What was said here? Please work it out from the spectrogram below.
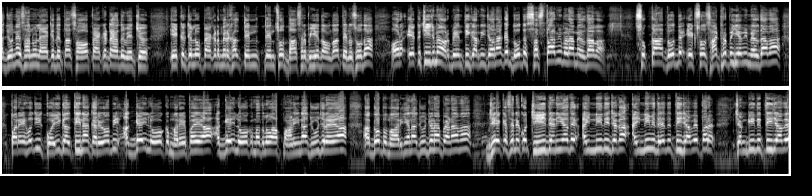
ਅੱਜ ਉਹਨੇ ਸਾਨੂੰ ਲੈ ਕੇ ਦਿੱਤਾ 100 ਪੈਕਟ ਹੈ ਉਹਦੇ ਵਿੱਚ। 1 ਕਿਲੋ ਪੈਕਟ ਮੇਰੇ ਖਿਆਲ 3 310 ਰੁਪਏ ਦਾ ਆਉਂਦਾ 300 ਦਾ। ਔਰ ਇੱਕ ਚੀਜ਼ ਮੈਂ ਹੋਰ ਬੇਨਤੀ ਕਰਨੀ ਚਾਹੁੰਦਾ ਕਿ ਦੁੱਧ ਸਸਤਾ ਵੀ ਬੜਾ ਮਿਲਦਾ ਵਾ। ਸੁੱਕਾ ਦੁੱਧ 160 ਰੁਪਏ ਵੀ ਮਿਲਦਾ ਵਾ, ਪਰ ਇਹੋ ਜੀ ਕੋਈ ਗਲਤੀ ਨਾ ਕਰਿਓ ਵੀ ਅੱਗੇ ਹੀ ਲੋਕ ਮਰੇ ਪਏ ਆ, ਅੱਗੇ ਹੀ ਲੋਕ ਮਤਲਬ ਆ ਪਾਣੀ ਨਾਲ ਜੂਝ ਰਹੇ ਆ, ਅੱਗੋਂ ਬਿਮਾਰੀਆਂ ਨਾਲ ਜੂਝਣਾ ਪੈਣਾ ਵਾ। ਜੇ ਕਿਸੇ ਨੇ ਕੋਈ ਚੀਜ਼ ਦੇਣੀ ਆ ਤੇ ਇੰਨੀ ਦੀ ਜਗ੍ਹਾ ਇੰਨੀ ਵੀ ਦੇ ਦਿੱਤੀ ਜਾਵੇ, ਪਰ ਚੰਗੀ ਦਿੱਤੀ ਜਾਵੇ।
